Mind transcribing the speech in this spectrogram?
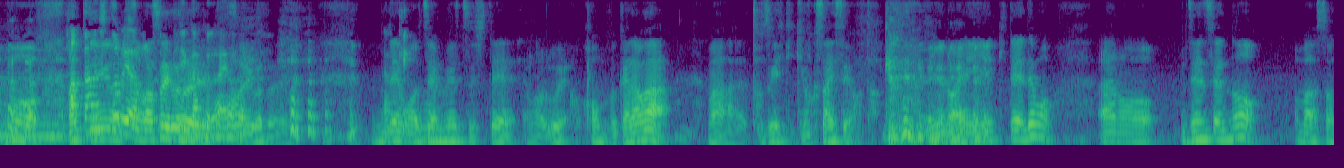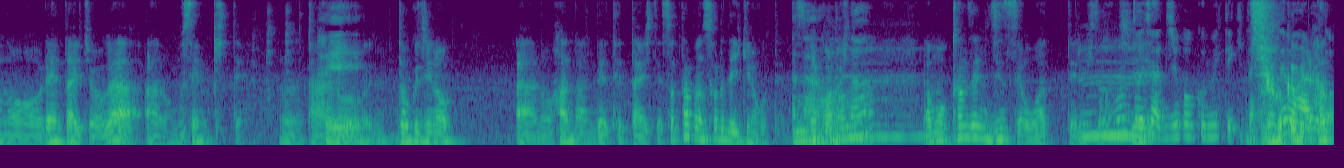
もう破綻しとるやろまあそういうことでそういうことででもう全滅してもう上本部からはまあ突撃玉砕せよというのは延々来てでもあの前線のまあその連隊長があの無線切って、うん、あの独自のあの判断で撤退してそ多分それで生き残ってるんですなるほどな。ねこの人は。もう完全に人生終わってる人だし、本当にじゃあ地獄見てきた地人で獄見てはあると。白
